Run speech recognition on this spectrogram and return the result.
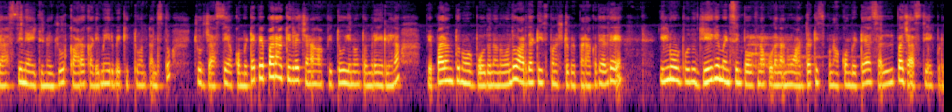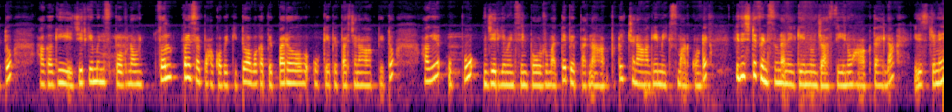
ಜಾಸ್ತಿನೇ ಆಯಿತು. ಇನ್ನೊಂದು ಚೂರು ಖಾರ ಕಡಿಮೆ ಇರಬೇಕಿತ್ತು ಅಂತ ಅನಿಸ್ತು. ಚೂರು ಜಾಸ್ತಿ ಹಾಕೊಂಡ್ಬಿಟ್ಟೆ. ಪೇಪರ್ ಹಾಕಿದರೆ ಚೆನ್ನಾಗಾಗ್ತಿತ್ತು ಏನೂ ತೊಂದರೆ ಇರಲಿಲ್ಲ. ಪೇಪರ್ ಅಂತೂ ನೋಡ್ಬೋದು. ನಾನು ಒಂದು ಅರ್ಧ ಟೀ ಸ್ಪೂನಷ್ಟು ಪೇಪರ್ ಹಾಕಿದೆ ಆದರೆ ಇಲ್ಲಿ ನೋಡ್ಬೋದು ಜೀರಿಗೆ ಮೆಣಸಿನ ಪೌಡ್ರನ್ನ ಕೂಡ ನಾನು ಅರ್ಧ ಟೀ ಸ್ಪೂನ್ ಹಾಕೊಂಡ್ಬಿಟ್ಟೆ ಸ್ವಲ್ಪ ಜಾಸ್ತಿ ಆಗಿಬಿಡ್ತು. ಹಾಗಾಗಿ ಜೀರಿಗೆ ಮೆಣಸು ಪೌಡ್ರನ್ನ ಒಂದು ಸ್ವಲ್ಪನೇ ಸ್ವಲ್ಪ ಹಾಕೋಬೇಕಿತ್ತು. ಆವಾಗ ಪೆಪ್ಪರ್ ಓಕೆ, ಪೇಪರ್ ಚೆನ್ನಾಗಿ ಆಗ್ತಿತ್ತು. ಹಾಗೆ ಉಪ್ಪು, ಜೀರಿಗೆ ಮೆಣಸಿನ ಪೌಡ್ರು ಮತ್ತು ಪೇಪರ್ನ ಹಾಕ್ಬಿಟ್ಟು ಚೆನ್ನಾಗಿ ಮಿಕ್ಸ್ ಮಾಡಿಕೊಂಡೆ. ಇದಿಷ್ಟೇ ಫ್ರೆಂಡ್ಸು ನಾನು ಏನು ಜಾಸ್ತಿ ಏನೂ ಹಾಕ್ತಾ ಇಲ್ಲ. ಇದಿಷ್ಟೇ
